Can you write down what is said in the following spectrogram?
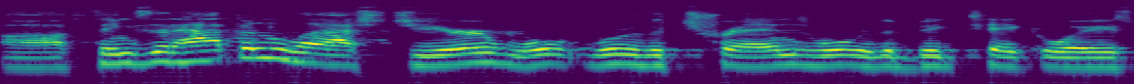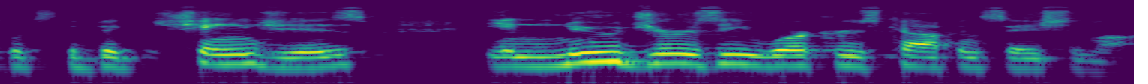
uh, things that happened last year. What, what, were the trends? What were the big takeaways? What's the big changes in New Jersey workers' compensation law?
